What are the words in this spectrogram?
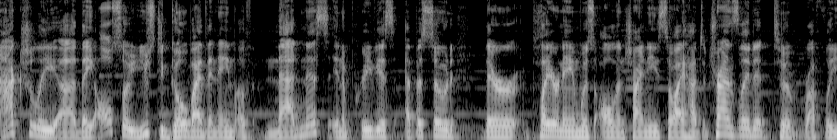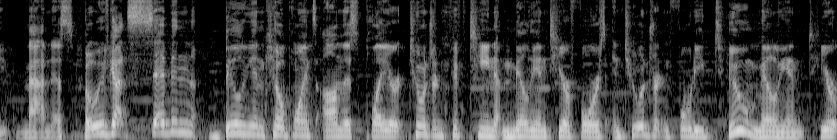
actually uh, they also used to go by the name of Madness. In a previous episode their player name was all in Chinese so I had to translate it to roughly madness. But we've got 7 billion kill points on this player 215 million tier fours and 242 million tier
